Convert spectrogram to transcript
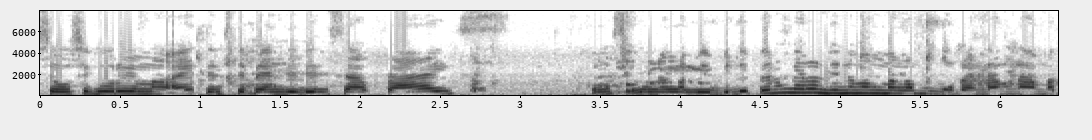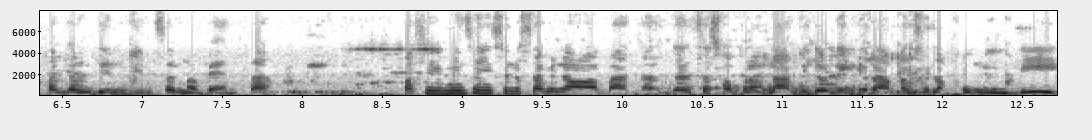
So, siguro yung mga items depende din sa price. Kung sa unang nabibili. Pero meron din namang mga mura lang na matagal din minsan mabenta. Kasi minsan yung sinasabi ng mga bata, dahil sa sobrang dami daw, nahihirapan silang pumili.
